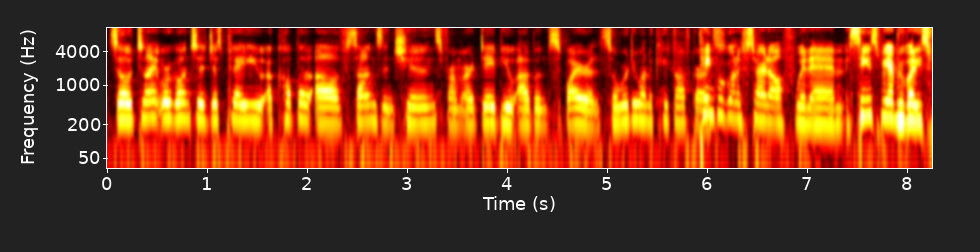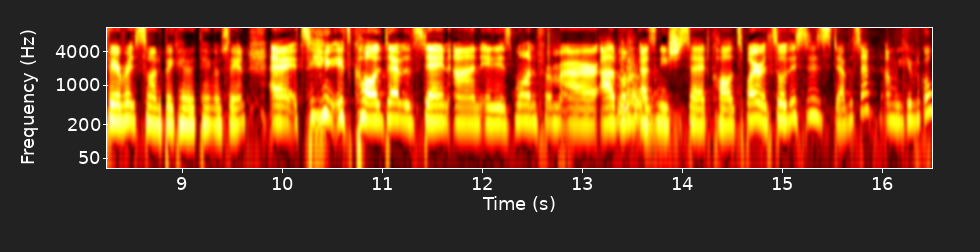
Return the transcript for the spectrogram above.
So, tonight we're going to just play you a couple of songs and tunes from our debut album, Spiral. So, where do you want to kick off, girls? I think we're going to start off with um, it seems to be everybody's favorite. It's not a big headed thing I'm saying. Uh, it's it's called Devil's Den, and it is one from our album, as Nisha said, called Spiral. So this is Devil's Den, and we'll give it a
